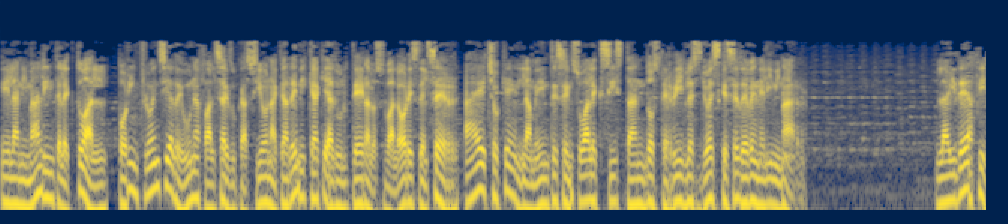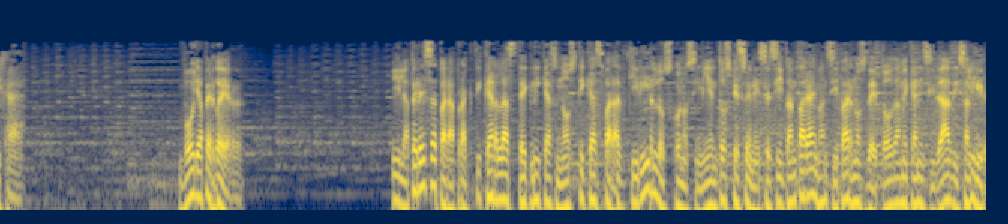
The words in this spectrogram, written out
El animal intelectual, por influencia de una falsa educación académica que adultera los valores del ser, ha hecho que en la mente sensual existan dos terribles yoes que se deben eliminar. La idea fija. Voy a perder. Y la pereza para practicar las técnicas gnósticas para adquirir los conocimientos que se necesitan para emanciparnos de toda mecanicidad y salir,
